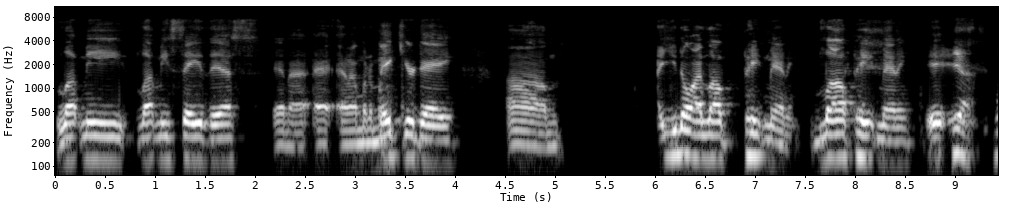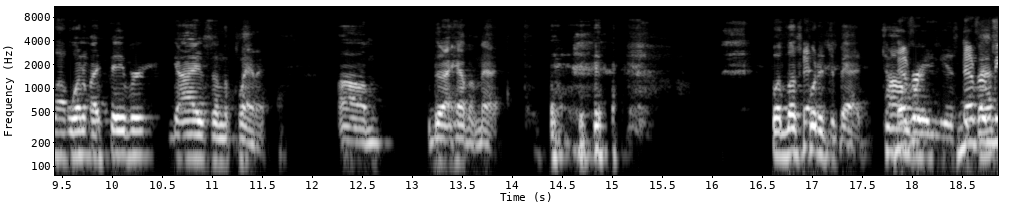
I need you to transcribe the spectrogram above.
let me let me say this, and I and I'm going to make your day. Um, you know, I love Peyton Manning. Love Peyton Manning. It, yeah, one of my favorite guys on the planet um, that I haven't met. but let's put it to bed. Tom never, Brady is the best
